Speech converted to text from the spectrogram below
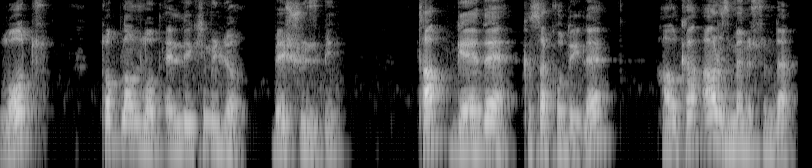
lot. Toplam lot 52 milyon 500 bin. TAP GD kısa kodu ile halka arz menüsünden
